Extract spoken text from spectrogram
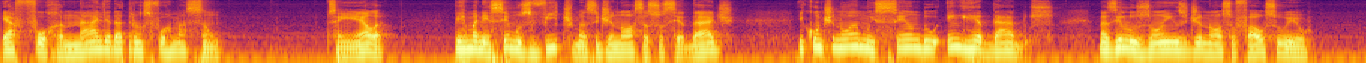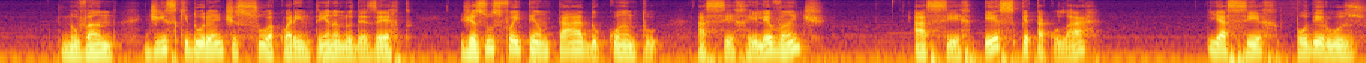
é a fornalha da transformação. Sem ela, permanecemos vítimas de nossa sociedade e continuamos sendo enredados nas ilusões de nosso falso eu. Nuvan diz que durante sua quarentena no deserto, Jesus foi tentado quanto a ser relevante, a ser espetacular e a ser poderoso.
